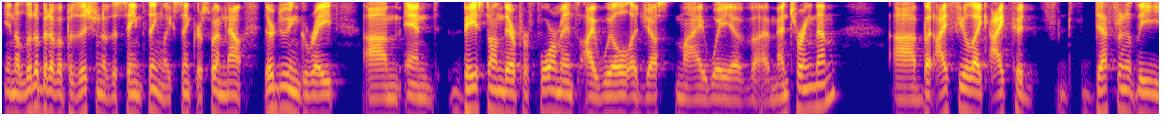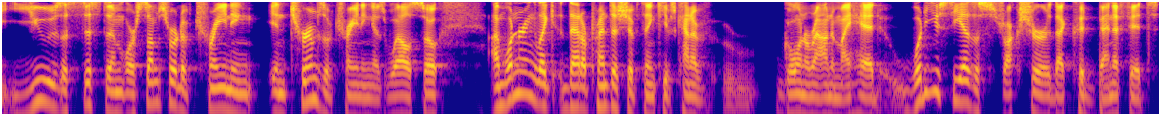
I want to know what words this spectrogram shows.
in a little bit of a position of the same thing, like sink or swim. Now they're doing great, um, and based on their performance, I will adjust my way of uh, mentoring them. Uh, but I feel like I could f- definitely use a system or some sort of training in terms of training as well. So I'm wondering, like that apprenticeship thing keeps kind of going around in my head. What do you see as a structure that could benefit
